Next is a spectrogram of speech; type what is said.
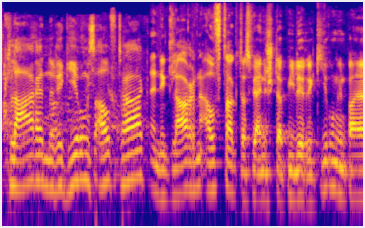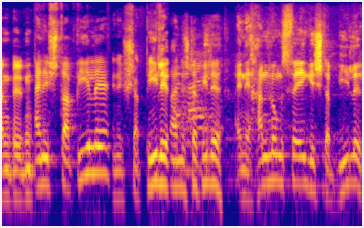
Klaren Regierungsauftrag. Einen klaren Auftrag, dass wir eine stabile Regierung in Bayern bilden, Eine stabile, eine stabile Eine stabile Eine handlungsfähige, stabile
